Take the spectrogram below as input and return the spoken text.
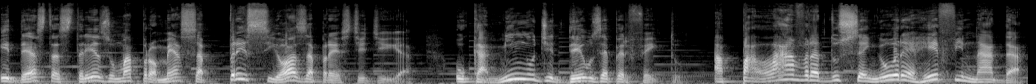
e destas três uma promessa preciosa para este dia. O caminho de Deus é perfeito. A palavra do Senhor é refinada.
